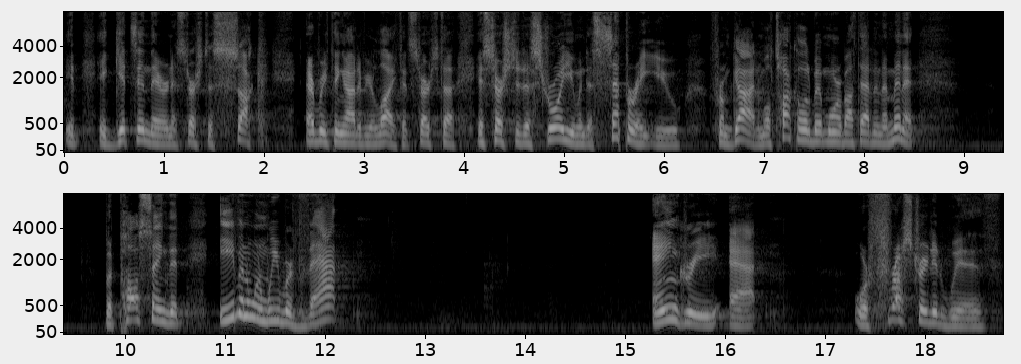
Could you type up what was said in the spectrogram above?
It, it gets in there and it starts to suck everything out of your life. It starts, to, it starts to destroy you and to separate you from God. And we'll talk a little bit more about that in a minute. But Paul's saying that even when we were that angry at or frustrated with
